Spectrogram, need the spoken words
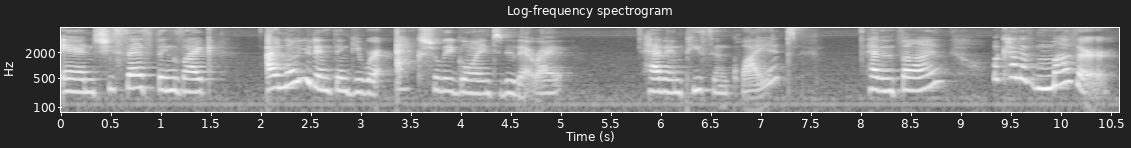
And she says things like, I know you didn't think you were actually going to do that, right? Having peace and quiet? Having fun? What kind of mother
